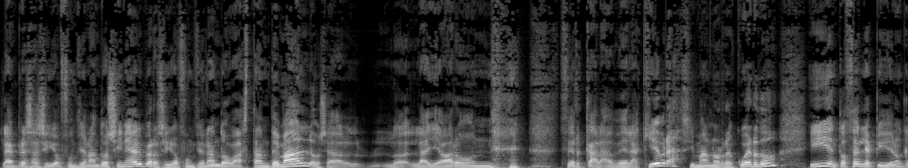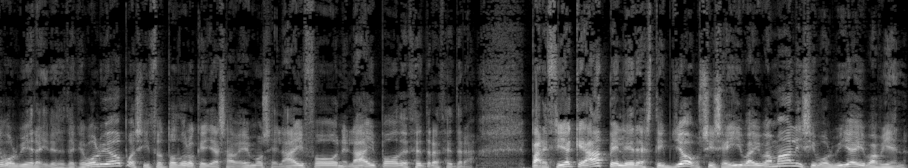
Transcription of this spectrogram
la empresa siguió funcionando sin él, pero siguió funcionando bastante mal, o sea, la llevaron cerca de la quiebra, si mal no recuerdo, y entonces le pidieron que volviera, y desde que volvió, pues hizo todo lo que ya sabemos, el iPhone, el iPod, etcétera, etcétera. Parecía que Apple era Steve Jobs, si se iba, iba mal, y si volvía, iba bien.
